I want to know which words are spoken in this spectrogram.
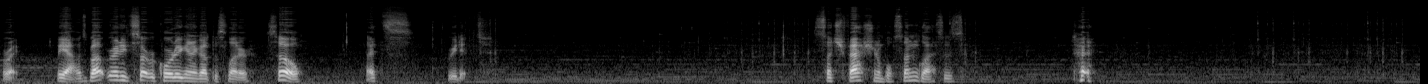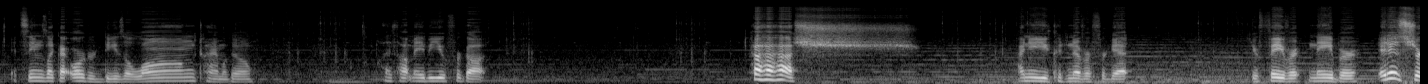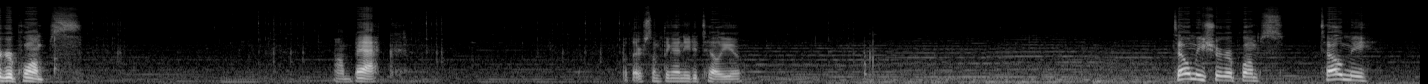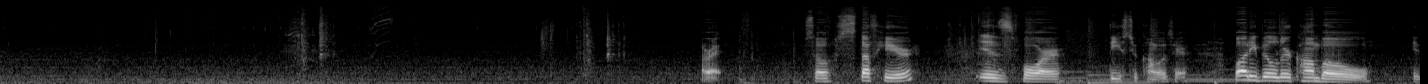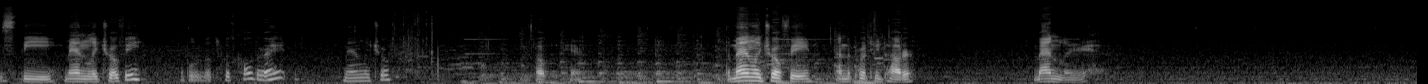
Alright. But yeah, I was about ready to start recording and I got this letter. So, let's read it. Such fashionable sunglasses. it seems like I ordered these a long time ago. I thought maybe you forgot. Ha ha ha, shh. I knew you could never forget. Your favorite neighbor. It is Sugar Plumps. I'm back. But there's something I need to tell you. Tell me, Sugar Plumps. Tell me. Alright. So, stuff here is for these two combos here. Bodybuilder combo is the manly trophy. I believe that's what it's called, right? Manly trophy? Oh, here. The manly trophy and the protein powder. Manly.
